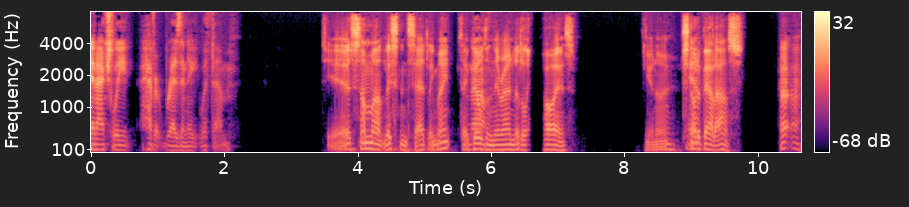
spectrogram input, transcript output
and actually have it resonate with them. Yeah, some aren't listening, sadly, mate. They're No. building their own little empires. You know, it's not about us. Uh-uh.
